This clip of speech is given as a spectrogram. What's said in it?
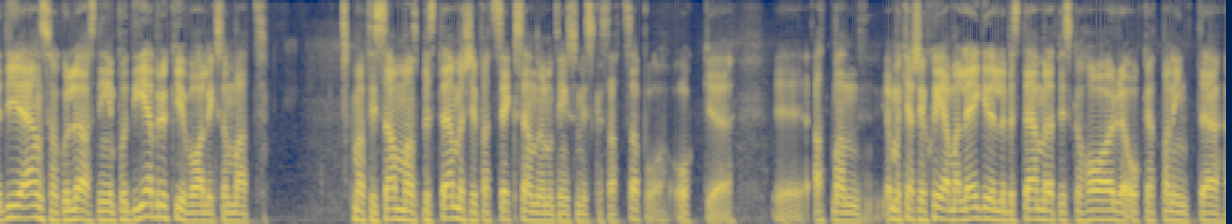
Eh, det är ju en sak och lösningen på det brukar ju vara liksom att man tillsammans bestämmer sig för att sex ändå är någonting som vi ska satsa på. Och eh, eh, att man ja, men kanske schemalägger eller bestämmer att vi ska ha det och att man inte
